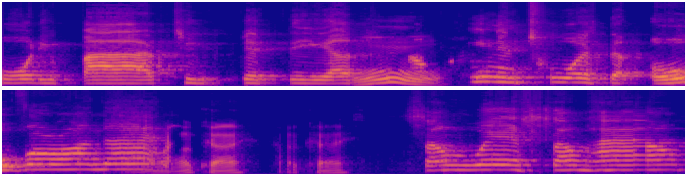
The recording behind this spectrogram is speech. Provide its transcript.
245, 250. Uh, leaning towards the over on that. Oh, okay. Okay. Somewhere, somehow.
